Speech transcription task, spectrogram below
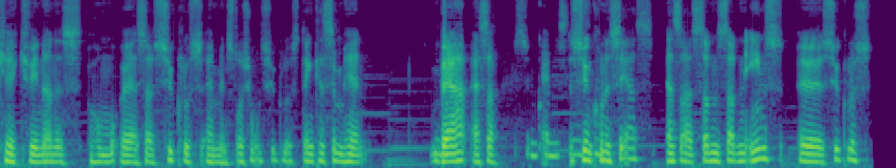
kan kvindernes homo, altså cyklus af menstruationscyklus, den kan simpelthen være, altså Synkroniseret. synkroniseres. Altså sådan, så den ene øh, cyklus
